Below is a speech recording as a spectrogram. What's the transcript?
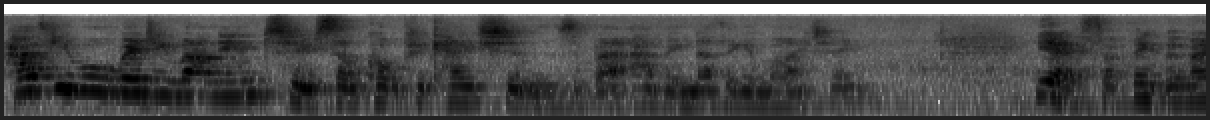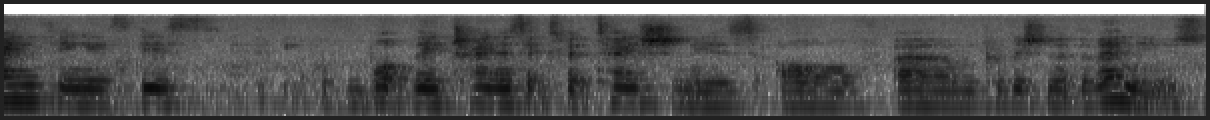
Have you already run into some complications about having nothing in writing? Yes, I think the main thing is is what the trainer's expectation is of um, provision at the venues.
